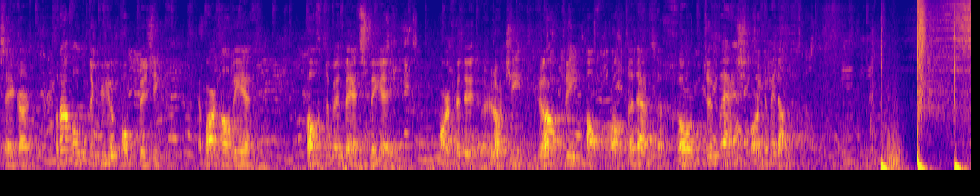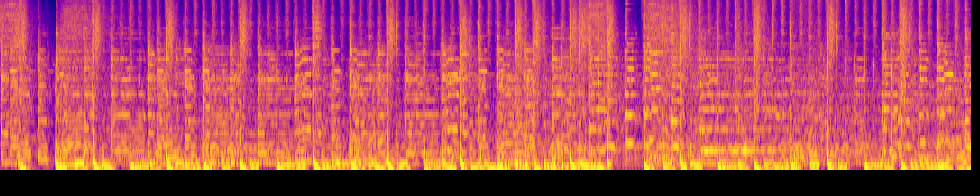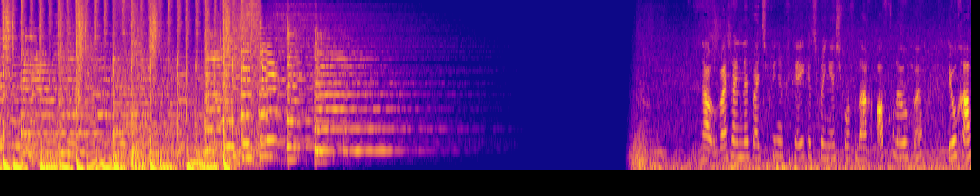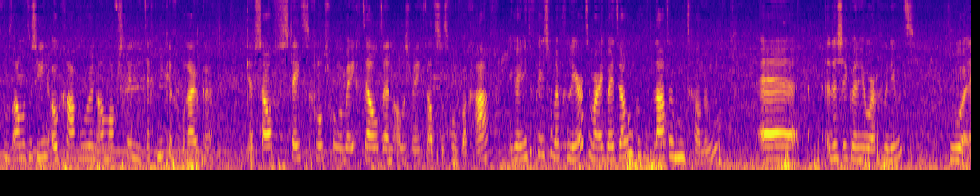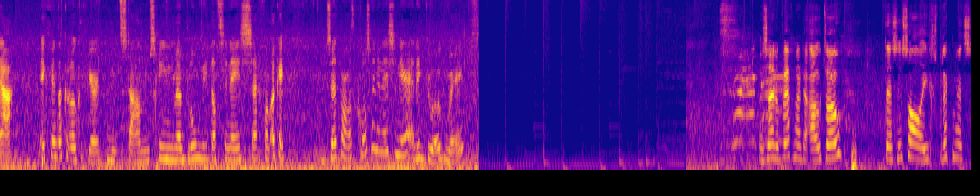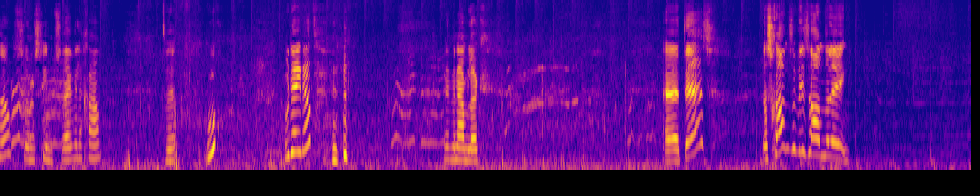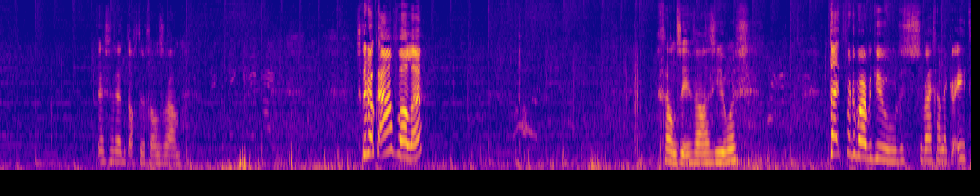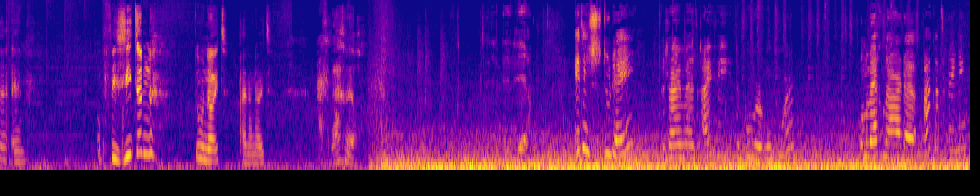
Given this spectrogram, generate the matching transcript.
Zeker. Vanavond de kuur op muziek. En morgen alweer hoogtepunt bij het springen. Morgen de Longines Grand Prix op Rotterdam. De grote prijs morgenmiddag. Wij zijn net bij het springen gekeken. Het springen is voor vandaag afgelopen. Heel gaaf om het allemaal te zien. Ook gaaf hoe we allemaal verschillende technieken gebruiken. Ik heb zelf steeds de globsprongen meegeteld en alles meegeteld, dus dat vond ik wel gaaf. Ik weet niet of ik iets van heb geleerd, maar ik weet wel hoe ik het later moet gaan doen. Uh, dus ik ben heel erg benieuwd. Hoe, ja, ik vind dat ik er ook een keer moet staan. Misschien met Blondie dat ze ineens zegt van oké, zet maar wat cross ineens neer en ik doe ook mee. We zijn op weg naar de auto. Tess is al in gesprek met ze. Of ze misschien opzij willen gaan. Hoe? Hoe deed je dat? We hebben namelijk... Uh, Tess? Dat is ganzenmishandeling. Tess rent achter de ganzen aan. Ze kunnen ook aanvallen. Ganzeninvasie, jongens voor de barbecue. Dus wij gaan lekker eten. En op visite doen we nooit. Bijna nooit. Maar vandaag wel. It is today. We zijn met Ivy de boer on tour. Onderweg naar de aquatraining.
